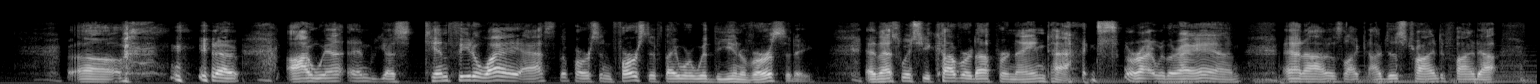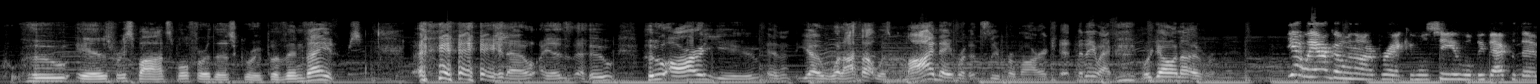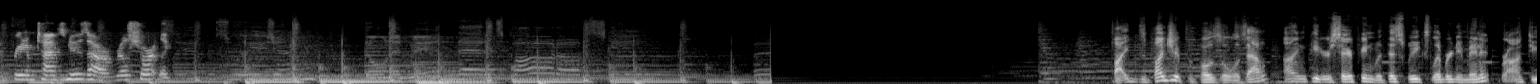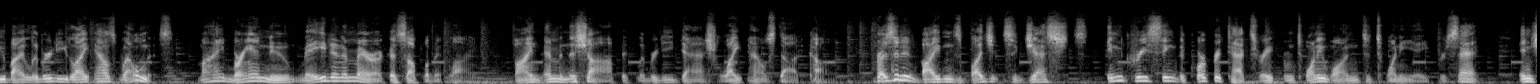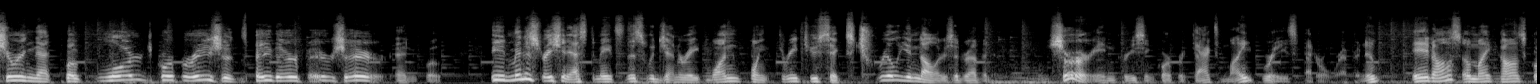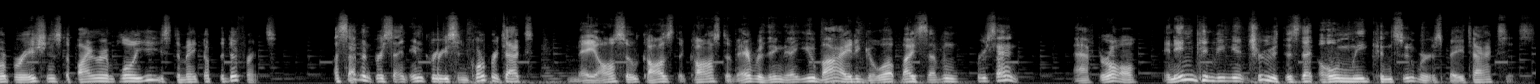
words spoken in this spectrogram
Uh, you know i went and just 10 feet away asked the person first if they were with the university. And that's when she covered up her name tags right with her hand. And i was like i'm just trying to find out who is responsible for this group of invaders you know, is who who are you? And you know what I thought was my neighborhood supermarket. But anyway, we're going over. Yeah, we are going on a break, and we'll see you. We'll be back with the Freedom Times News Hour real shortly. Biden's budget proposal is out. I'm Peter Serafine with this week's Liberty Minute, brought to you by Liberty Lighthouse Wellness, my brand new Made in America supplement line. Find them in the shop at liberty lighthouse.com. President Biden's budget suggests increasing the corporate tax rate from 21 to 28 percent, ensuring that, quote, large corporations pay their fair share, end quote. The administration estimates this would generate $1.326 trillion in revenue. Sure, increasing corporate tax might raise federal revenue. It also might cause corporations to fire employees to make up the difference. A 7% increase in corporate tax may also cause the cost of everything that you buy to go up by 7%. After all, an inconvenient truth is that only consumers pay taxes.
